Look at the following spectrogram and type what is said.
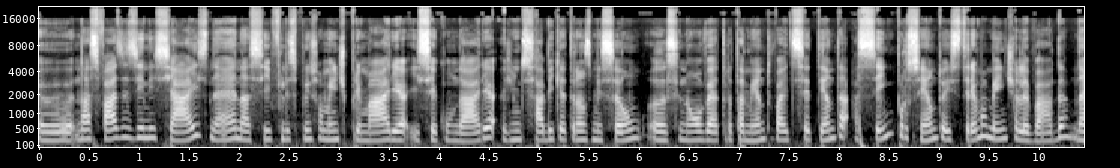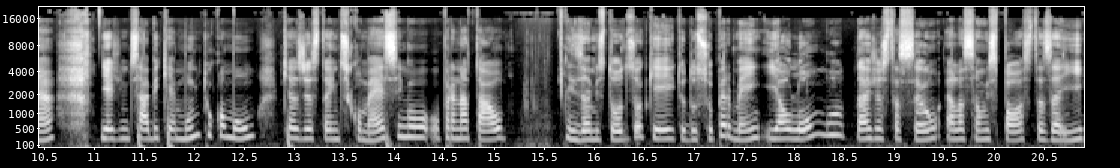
Uh, nas fases iniciais, né, na sífilis, principalmente primária e secundária, a gente sabe que a transmissão, uh, se não houver tratamento, vai de 70% a 100%, é extremamente elevada, né? E a gente sabe que é muito comum que as gestantes comecem o, o pré-natal exames todos ok, tudo super bem e ao longo da gestação elas são expostas aí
